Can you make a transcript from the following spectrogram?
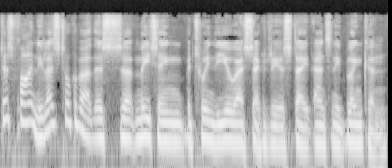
just finally, let's talk about this uh, meeting between the U.S. Secretary of State Antony Blinken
